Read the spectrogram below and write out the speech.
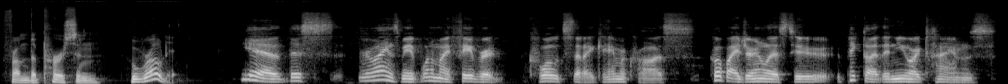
from the person who wrote it. Yeah, this reminds me of one of my favorite quotes that I came across quote by a journalist who picked out the New York Times,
